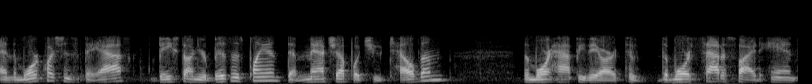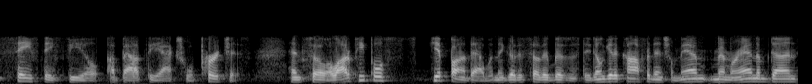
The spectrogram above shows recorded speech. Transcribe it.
And the more questions that they ask based on your business plan that match up what you tell them, the more happy they are to the more satisfied and safe they feel about the actual purchase. And so a lot of people skip on that when they go to sell their business. They don't get a confidential mem- memorandum done.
